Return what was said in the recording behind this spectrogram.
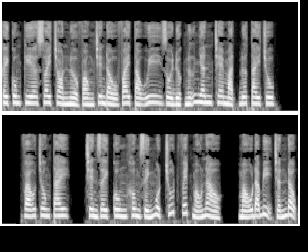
Cây cung kia xoay tròn nửa vòng trên đầu vai Tào Uy rồi được nữ nhân che mặt đưa tay chụp. Vào trong tay, trên dây cung không dính một chút vết máu nào, máu đã bị chấn động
